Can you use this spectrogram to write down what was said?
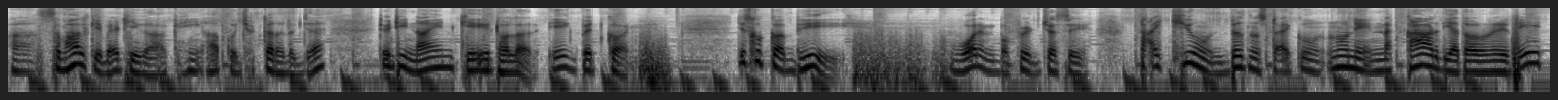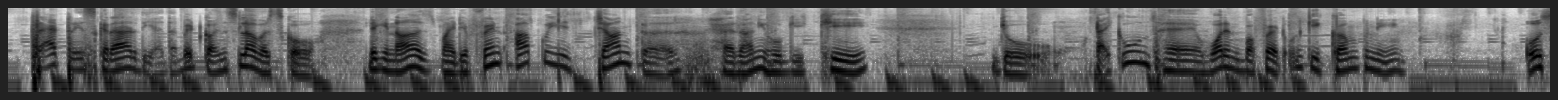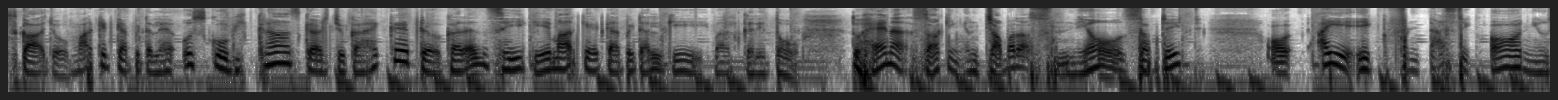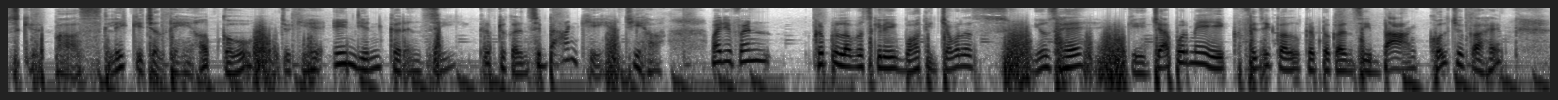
संभाल के बैठिएगा, कहीं आपको झटका न लग जाए। 29 के डॉलर, एक बिटकॉइन, जिसको कभी वॉरेन बफेट जैसे टाइक्यून, बिज़नेस टाइकून उन्होंने नकार दिया था और उन्होंने रेट, ट्रैट रेस करार दिया था बिटकॉइन लवर्स को। लेकिन आज माय डियर फ्रेंड आपको ये जानकर हैरानी होगी कि जो टाइकून है, वॉरेन बफेट, उनकी कंपनी उसका जो मार्केट कैपिटल है, उसको भी क्रॉस कर चुका है क्रिप्टो करेंसी के मार्केट कैपिटल की। बात करें तो तो है ना शॉकिंग एंड ज़बरदस्त न्यूज़ सब्जेक्ट और आइए एक फंटास्टिक और न्यूज़ के पास लेके चलते हैं आपको, जो कि है Indian currency crypto currency bank की। जी हाँ my dear friend crypto lovers के लिए एक बहुत ही ज़बरदस्त न्यूज़ है। कि जयपुर में एक फ़िज़िकल क्रिप्टो करेंसी बैंक खुल चुका है।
